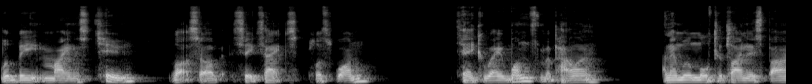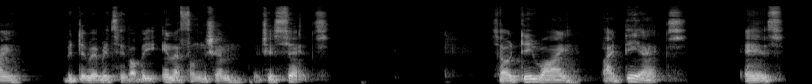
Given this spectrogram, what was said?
will be minus 2, lots of 6x plus 1. Take away 1 from the power, and then we'll multiply this by the derivative of the inner function, which is 6. So dy by dx is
